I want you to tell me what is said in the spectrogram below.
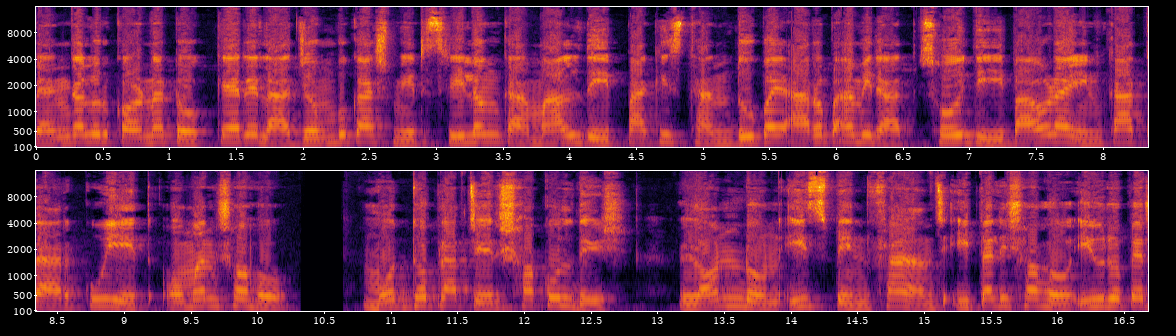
বেঙ্গালুর, কর্ণাটক, কেরালা, জম্মু কাশ্মীর, শ্রীলঙ্কা, মালদ্বীপ, পাকিস্তান, দুবাই, আরব আমিরাত, Saudi, Bahrain, Qatar, Kuwait, Oman সহ মধ্যপ্রাচ্যের সকল দেশ, লন্ডন, স্পেন, ফ্রান্স, ইতালি সহ ইউরোপের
